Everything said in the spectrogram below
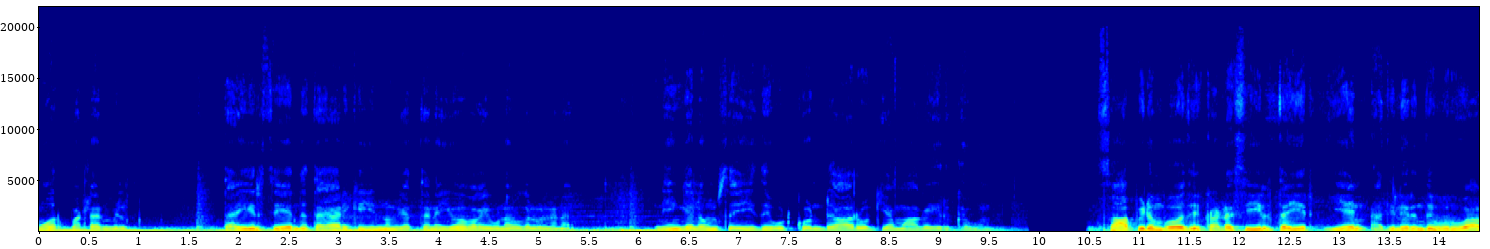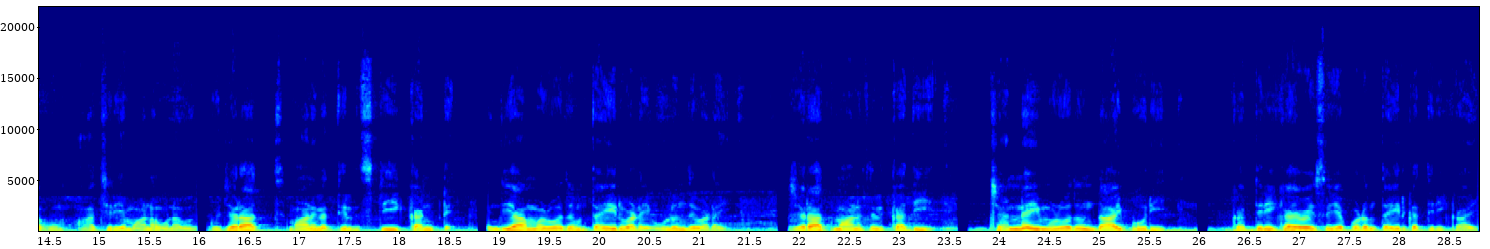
மோர் பட்டர் மில்க். தயிர் சேர்ந்து தயாரிக்க இன்னும் எத்தனையோ வகை உணவுகள் உள்ளன. நீங்களும் செய்து உட்கொண்டு ஆரோக்கியமாக இருக்கவும். சாப்பிடும்போது கடைசியில் தயிர் ஏன் அதிலிருந்து உருவாகும் ஆச்சரியமான உணவு? குஜராத் மாநிலத்தில் ஸ்ரீகண்ட் இந்தியா முழுவதும் தயிர் வடை உளுந்து வடை. குஜராத் மாநிலத்தில் கதி சென்னை முழுவதும் தாய்பூரி. கத்திரிக்காய் செய்யப்படும் தயிர் கத்திரிக்காய்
